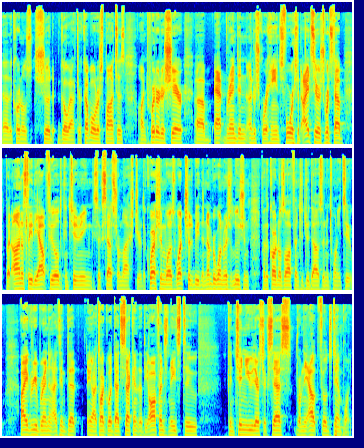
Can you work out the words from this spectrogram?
uh, the Cardinals should go after? A couple of responses on Twitter to share uh, at Brandon underscore Haynes four said I'd say a shortstop, but honestly, the outfield continuing success from last year. The question was what should be the number one resolution for the Cardinals offense in 2022. I agree, Brandon. I think that you know I talked about that second that the offense needs to continue their success from the outfield standpoint.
